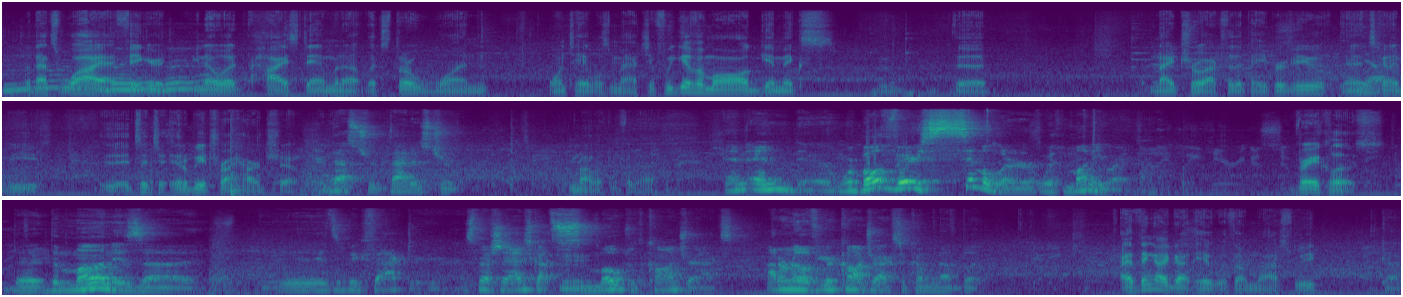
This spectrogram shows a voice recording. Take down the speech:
But that's why I figured, you know what, high stamina. Let's throw one one tables match. If we give them all gimmicks, the, Nitro after the pay per view, then it's Yeah. gonna be it's a, it'll be a try hard show. You know? That's true. That is true. I'm not looking for that. And and uh, we're both very similar with money right now. Very close. The the mun is uh it's a big factor here. Especially I just got Mm. smoked with contracts. I don't know if your contracts are coming up, but I think I got hit with them last week. got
